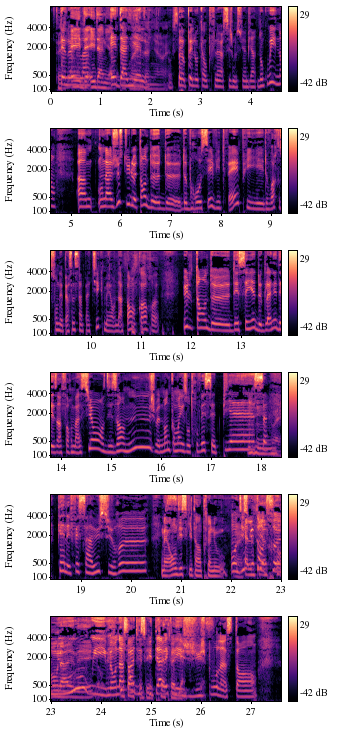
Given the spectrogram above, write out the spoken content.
Taylor Et, Daniel. et Daniel. Ouais, Daniel, ouais. si je me souviens bien. Donc oui, non. Euh, on a juste eu le temps de, de, de brosser vite fait, puis de voir que ce sont des personnes sympathiques, mais on n'a pas encore euh, eu le temps de d'essayer de glaner des informations en se disant, Hmm, je me demande comment ils ont trouvé cette pièce, Mhm. Ouais. quel effet ça a eu sur eux. Mais on discute entre nous. On Ouais. discute entre nous, oui, mais on n'a pas discuté très, avec très les bien. juges Yes. pour l'instant.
